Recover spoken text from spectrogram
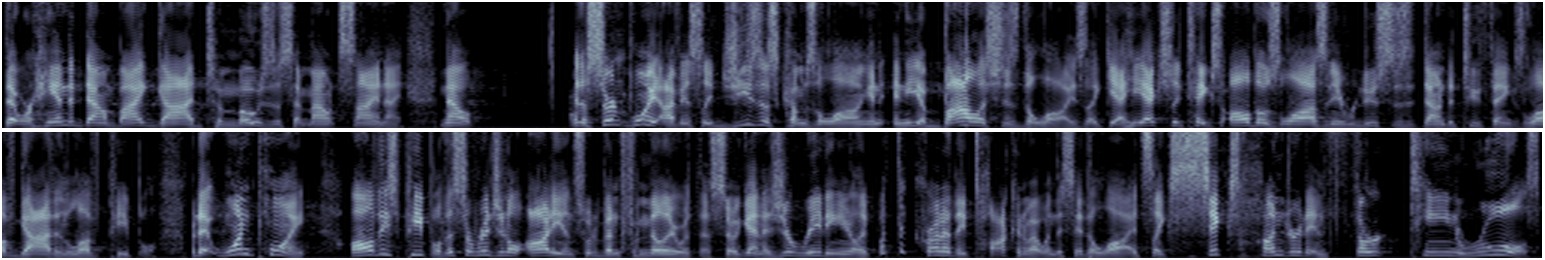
that were handed down by God to Moses at Mount Sinai. Now, at a certain point, obviously, Jesus comes along and, and, he abolishes the law. He's like, yeah, he actually takes all those laws and he reduces it down to two things love God and love people. But at one point, all these people, this original audience would have been familiar with this. So again, as you're reading, you're like, what the crud are they talking about when they say the law? It's like 613 rules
